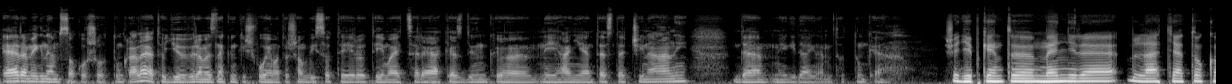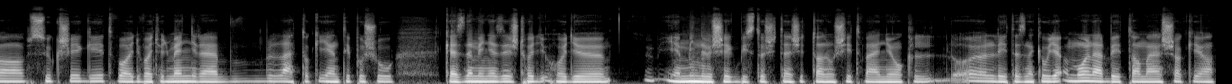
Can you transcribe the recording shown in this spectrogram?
erre még nem szakosodtunk rá. Lehet, hogy jövőre ez nekünk is folyamatosan visszatérő téma, egyszer elkezdünk néhány ilyen tesztet csinálni, de még ideig nem jutottunk el. És egyébként mennyire látjátok a szükségét, vagy, vagy hogy mennyire láttok ilyen típusú kezdeményezést, hogy, hogy ilyen minőségbiztosítási tanúsítványok léteznek. Ugye Molnár B. Tamás, aki a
